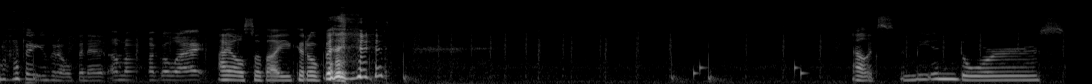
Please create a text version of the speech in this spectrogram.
I thought you could open it. I'm not, not gonna lie. I also thought you could open it. Alex, and be indoors.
